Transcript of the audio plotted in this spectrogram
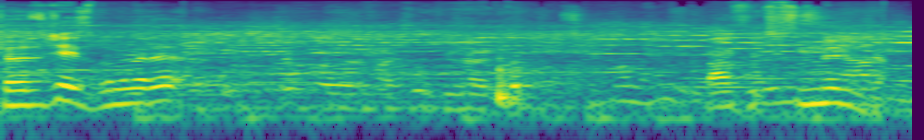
Çözeceğiz bunları. Ben fıçısını deneyeceğim.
